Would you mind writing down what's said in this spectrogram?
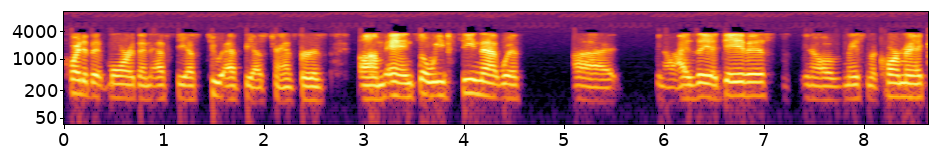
quite a bit more than FCS to FBS transfers. Um, and so we've seen that with, uh, you know, Isaiah Davis, you know, Mason McCormick,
